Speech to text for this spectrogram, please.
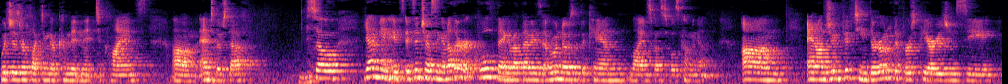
which is reflecting their commitment to clients um, and to their staff. So, yeah, I mean, it's, it's interesting. Another cool thing about that is everyone knows that the Cannes Lions Festival is coming up. Um, and on June 15th, they're going to be the first PR agency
